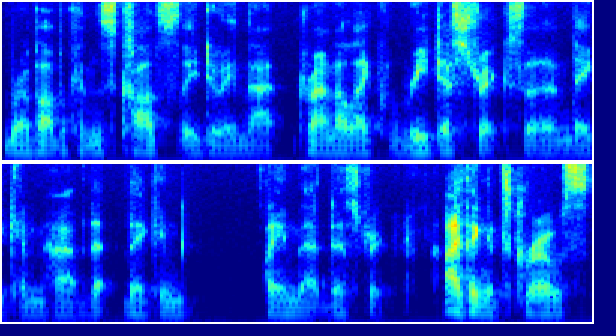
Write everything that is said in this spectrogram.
republicans constantly doing that trying to like redistrict so then they can have that they can claim that district. I think it's gross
